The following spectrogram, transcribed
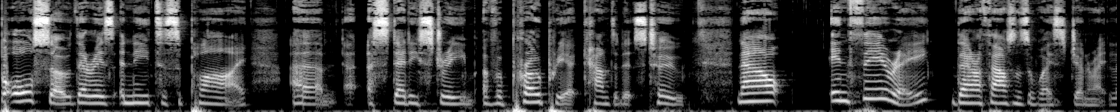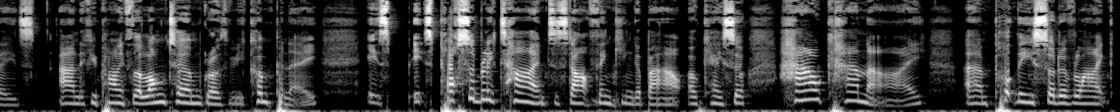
but also there is a need to supply um, a steady stream of appropriate candidates too. Now in theory there are thousands of ways to generate leads and if you're planning for the long-term growth of your company it's it's possibly time to start thinking about okay so how can i um, put these sort of like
